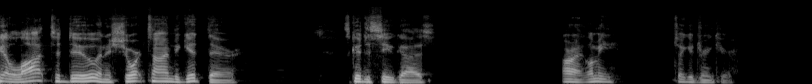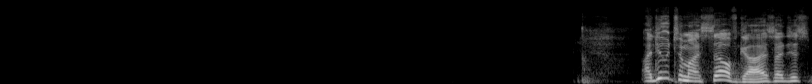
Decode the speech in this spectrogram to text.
Got a lot to do in a short time to get there. It's good to see you guys. All right, let me take a drink here. I do it to myself, guys. I just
